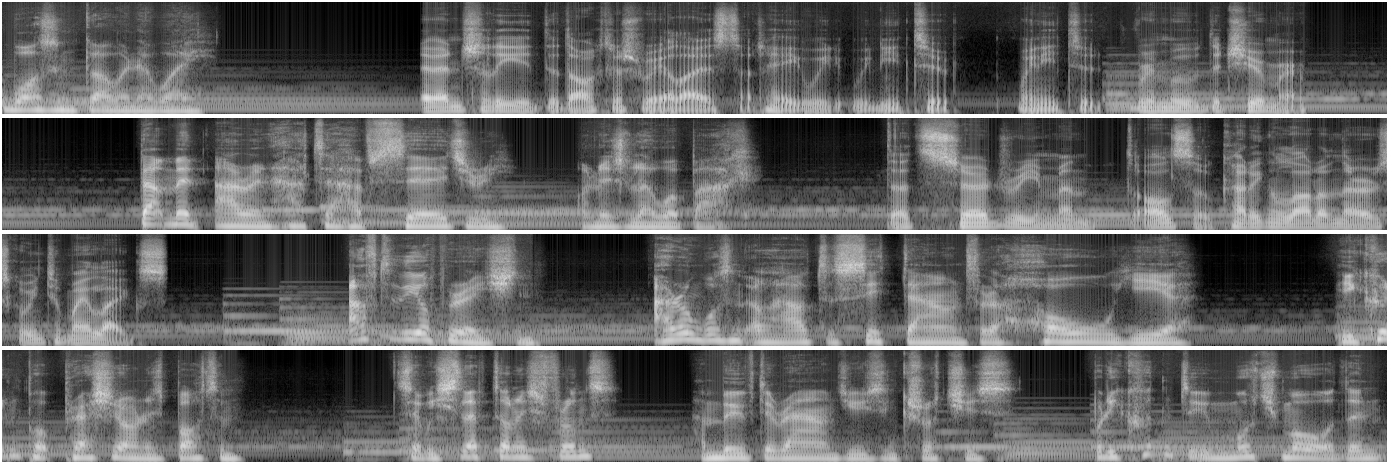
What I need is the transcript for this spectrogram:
wasn't going away. Eventually the doctors realized that hey we, we need to we need to remove the tumor that meant Aaron had to have surgery on his lower back that surgery meant also cutting a lot of nerves going to my legs. After the operation, Aaron wasn't allowed to sit down for a whole year. He couldn't put pressure on his bottom, so he slept on his front and moved around using crutches. But he couldn't do much more than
